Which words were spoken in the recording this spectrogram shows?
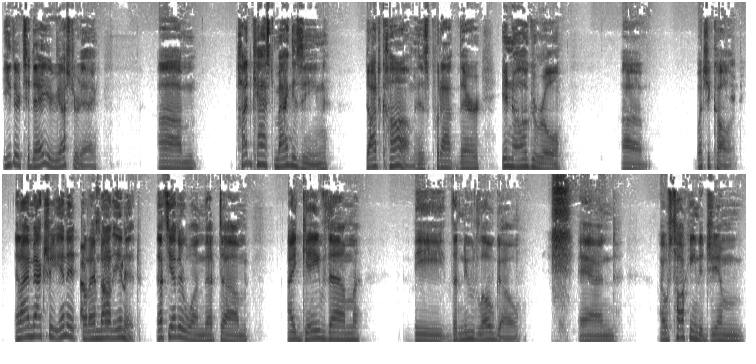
either today or yesterday. Um, podcastmagazine.com has put out their inaugural, uh, what you call it. And I'm actually in it, but I'm not in it. That's the other one that, um, I gave them the, the new logo and I was talking to Jim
